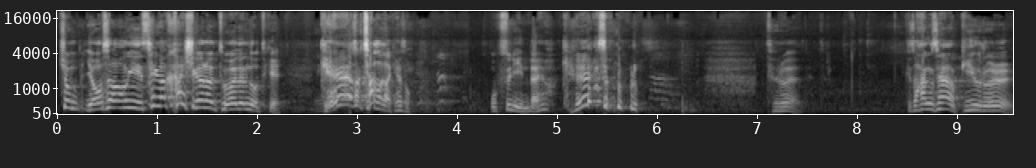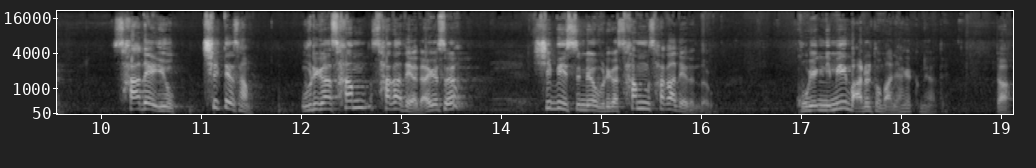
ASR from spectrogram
좀 여성이 생각할 시간을 둬야 되는데 어떻게 해? 계속 찾아가 계속. 옥순이 있나요? 계속. 들어야 돼. 들어. 그래서 항상 비율을 4대 6, 7대 3. 우리가 3, 4가 돼야 돼. 알겠어요? 10이 있으면 우리가 3, 4가 돼야 된다고. 고객님이 말을 더 많이 하게끔 해야 돼. 자,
